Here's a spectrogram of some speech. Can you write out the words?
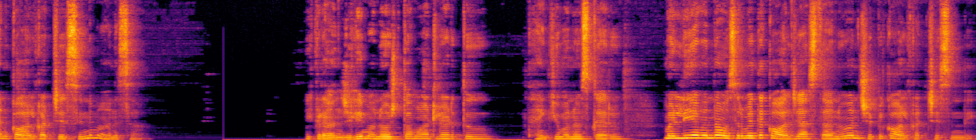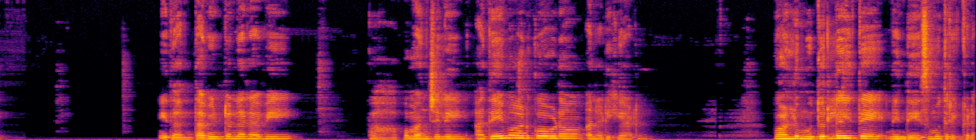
అని కాల్ కట్ చేసింది మానస. ఇక్కడ అంజలి మనోజ్తో మాట్లాడుతూ థ్యాంక్ యూ మనోజ్ గారు. మళ్ళీ ఏమన్నా అవసరమైతే కాల్ చేస్తాను అని చెప్పి కాల్ కట్ చేసింది. ఇదంతా వింటున్న రవి పాపం అంజలి అదేం ఆడుకోవడం అని అడిగాడు. వాళ్ళు ముదుర్లైతే నేను దేశముద్ర ఇక్కడ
